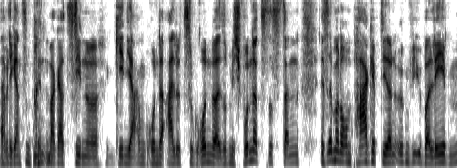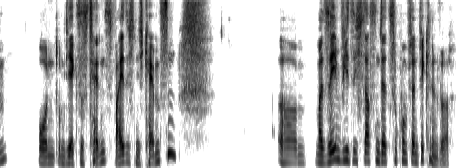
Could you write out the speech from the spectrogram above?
Aber die ganzen Printmagazine gehen ja im Grunde alle zugrunde. Also mich wundert es, dass dann es immer noch ein paar gibt, die dann irgendwie überleben und um die Existenz, weiß ich nicht, kämpfen. Ähm, mal sehen, wie sich das in der Zukunft entwickeln wird.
